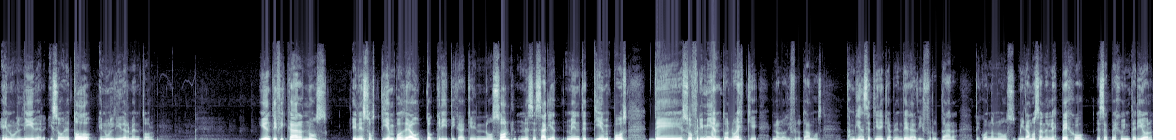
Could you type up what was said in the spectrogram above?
en un líder y sobre todo en un líder mentor. Identificarnos en esos tiempos de autocrítica que no son necesariamente tiempos de sufrimiento, no es que no lo disfrutamos. También se tiene que aprender a disfrutar de cuando nos miramos en el espejo, ese espejo interior,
